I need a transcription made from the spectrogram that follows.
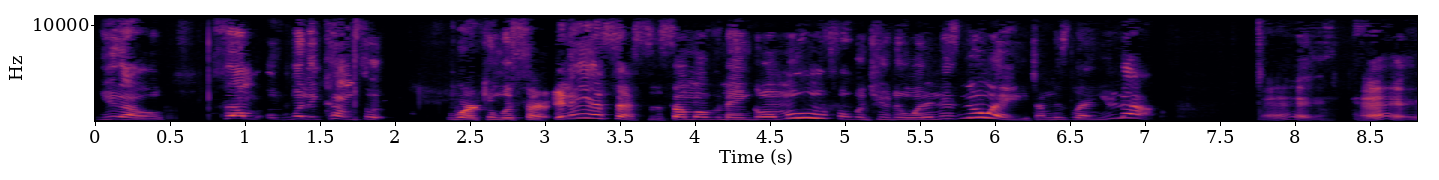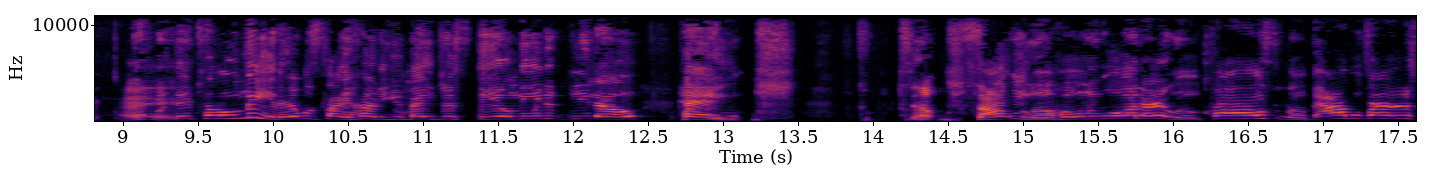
You know, some when it comes to working with certain ancestors, some of them ain't gonna move for what you're doing in this new age. I'm just letting you know. Hey, hey, hey. That's what hey. they told me. It was like, honey, you may just still need it, you know, hey, something, a little holy water, a little cross, a little Bible verse,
